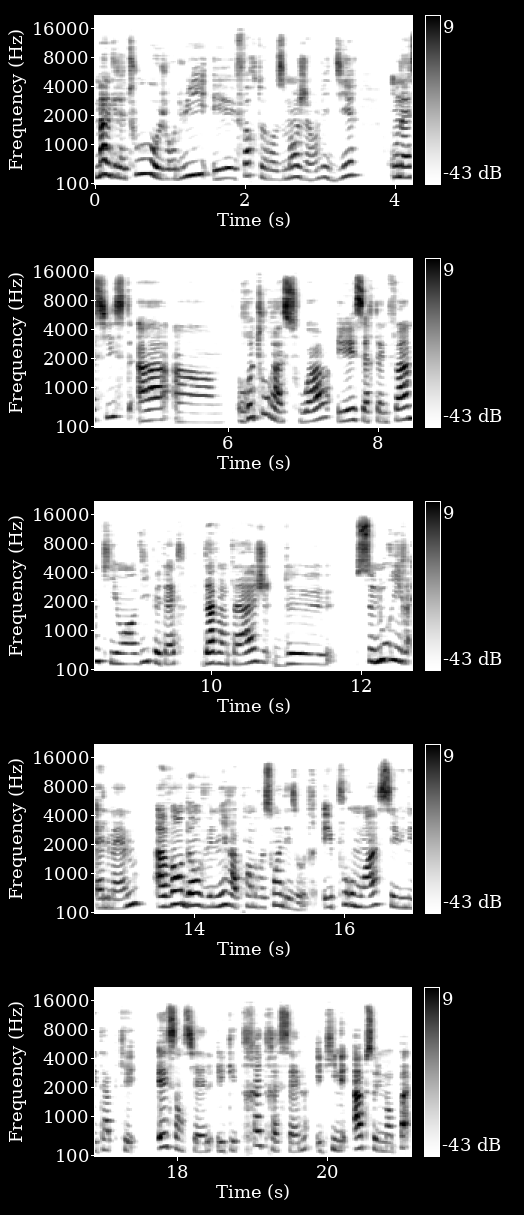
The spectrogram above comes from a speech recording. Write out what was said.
Malgré tout, aujourd'hui, et fort heureusement, j'ai envie de dire, on assiste à un retour à soi et certaines femmes qui ont envie peut-être davantage de se nourrir elles-mêmes avant d'en venir à prendre soin des autres. Et pour moi, c'est une étape qui est essentielle et qui est très très saine et qui n'est absolument pas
